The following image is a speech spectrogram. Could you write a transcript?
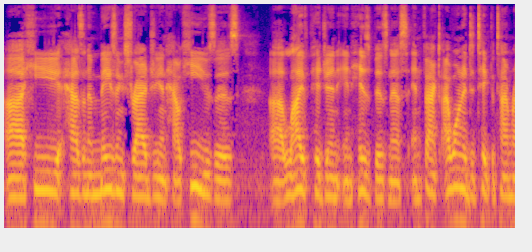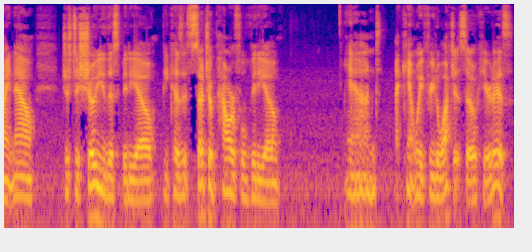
Uh, he has an amazing strategy in how he uses uh, live pigeon in his business. In fact, I wanted to take the time right now just to show you this video because it's such a powerful video and I can't wait for you to watch it. So here it is.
